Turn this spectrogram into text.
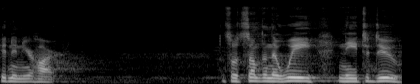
hidden in your heart? So it's something that we need to do.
